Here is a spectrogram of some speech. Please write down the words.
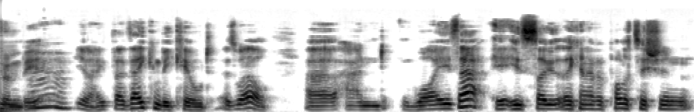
from being, you know, they- they can be killed as well. Uh, and why is that? It is so that they can have a politician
